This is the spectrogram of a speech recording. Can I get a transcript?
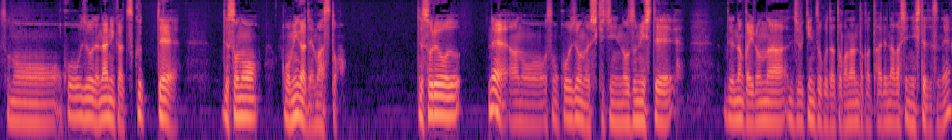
その工場で何か作って、でそのゴミが出ますと。で、それをね、あのその工場の敷地に望みして、で、なんかいろんな重金属だとかなんとか垂れ流しにしてですね、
